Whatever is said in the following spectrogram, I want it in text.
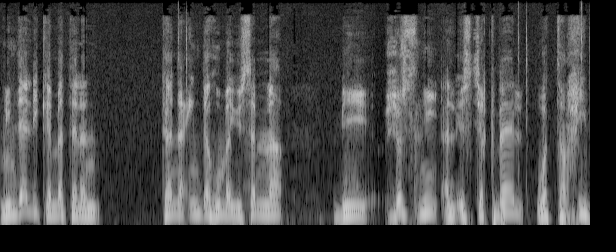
من ذلك مثلا كان عنده ما يسمى بحسن الاستقبال والترحيب.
